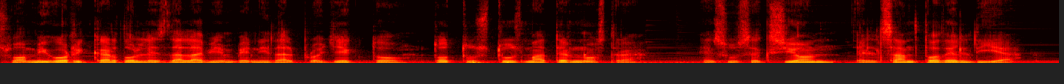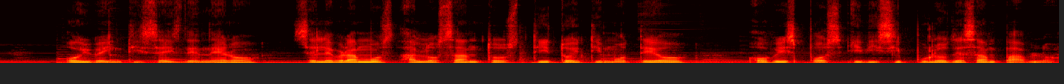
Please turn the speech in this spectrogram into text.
su amigo Ricardo les da la bienvenida al proyecto Totus Tus Mater Nostra, en su sección El Santo del Día. Hoy 26 de enero celebramos a los santos Tito y Timoteo, obispos y discípulos de San Pablo.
